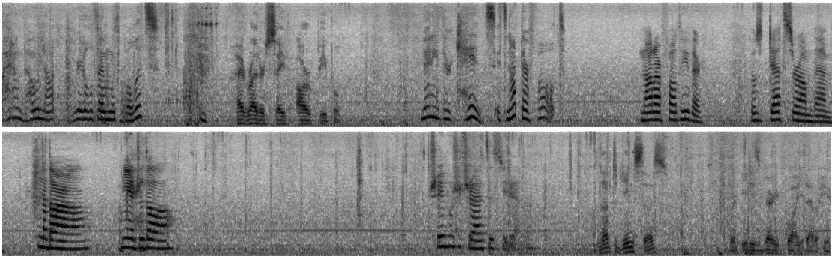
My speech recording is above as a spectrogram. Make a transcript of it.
I don't know, not riddle them with bullets? I'd rather save our people. Manny, they're kids. It's not their fault. Not our fault either. Those deaths are on them. 那当然了，你也知道啊。谁不是只爱自己人？Not to against us, but it is very quiet out here.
